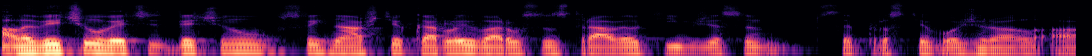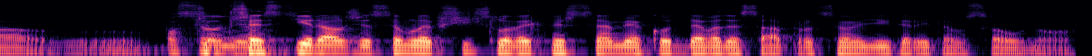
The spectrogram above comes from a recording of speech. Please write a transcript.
ale většinu, věč, většinu svých návštěv Karlovy Varu jsem strávil tím, že jsem se prostě ožral a Posilnil. přestíral, že jsem lepší člověk, než jsem jako 90% lidí, kteří tam jsou. No.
